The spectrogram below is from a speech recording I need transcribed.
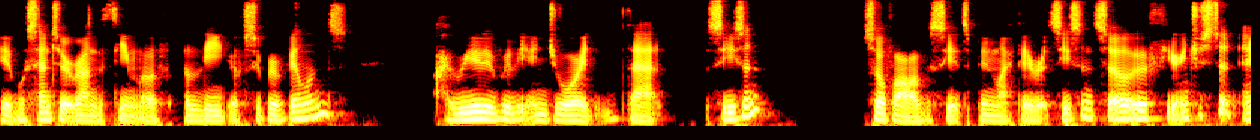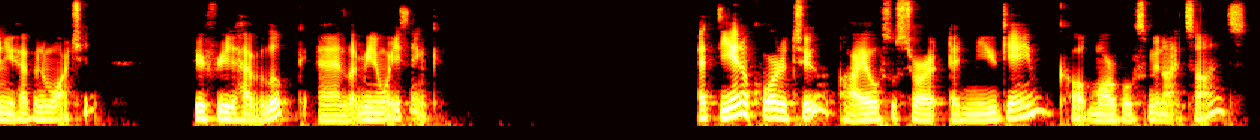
it was centered around the theme of a league of supervillains. I really, really enjoyed that season. So far, obviously, it's been my favorite season. So if you're interested and you haven't watched it, feel free to have a look and let me know what you think. At the end of quarter two, I also started a new game called Marvel's Midnight Suns.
